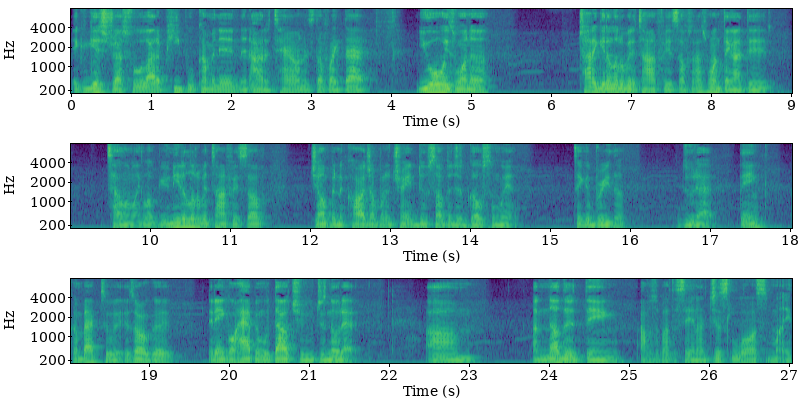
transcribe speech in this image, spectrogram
it could get stressful. A lot of people coming in and out of town and stuff like that. You always wanna try to get a little bit of time for yourself. So that's one thing I did. Tell him like, look, you need a little bit of time for yourself. Jump in the car, jump on the train, do something, just go somewhere. Take a breather. Do that. Think. Come back to it. It's all good. It ain't gonna happen without you. Just know that. Um, another thing I was about to say, and I just lost my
